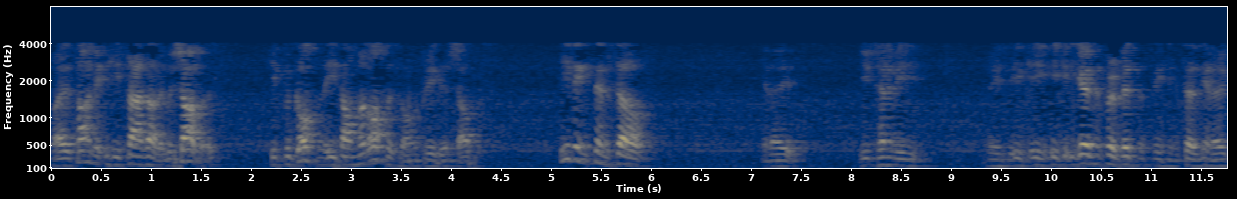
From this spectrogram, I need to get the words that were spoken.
by the time he found out it was Shabbos, he'd forgotten that he'd done Malachas on the previous Shabbos. He thinks to himself, you know, you telling me, he, he, he, he, goes in for a business meeting and says, you know,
